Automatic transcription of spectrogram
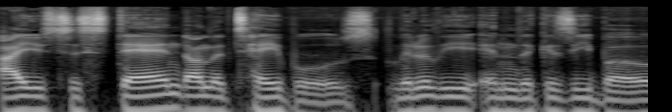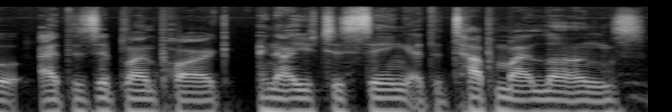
I used to stand on the tables, literally in the gazebo at the zipline park, and I used to sing at the top of my lungs,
